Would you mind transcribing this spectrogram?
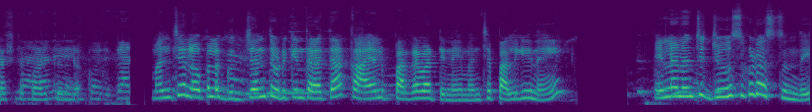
కష్టపడుతుండో. మంచిగా లోపల గుజ్జంతా ఉడికిన తర్వాత కాయలు పర్రబట్టినాయి మంచిగా పలిగినాయి. ఇలా నుంచి జ్యూస్ కూడా వస్తుంది.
